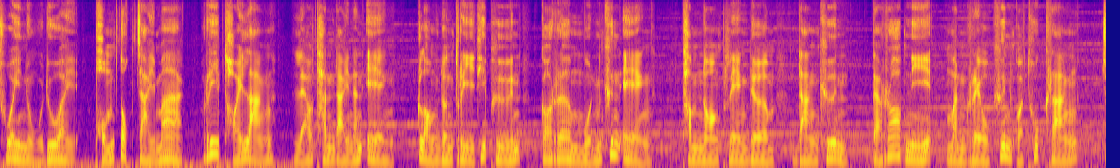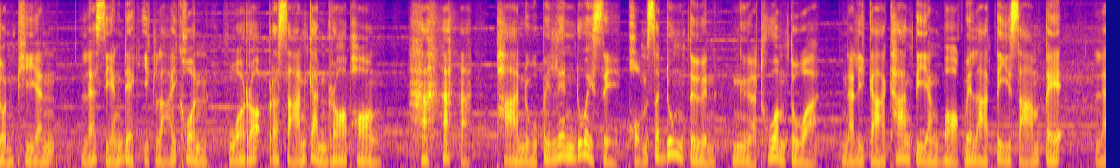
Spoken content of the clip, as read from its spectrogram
ช่วยหนูด้วย ผมตกใจมาก รีบถอยหลัง แล้วทันใดนั้นเอง กล่องดนตรีที่พื้นก็เริ่มหมุนขึ้นเองทำนองเพลงเดิมดังขึ้น แต่รอบนี้มันเร็วขึ้นกว่าทุกครั้ง จนเพี้ยน และเสียงเด็กอีกหลายคน หัวเราะประสานกันรอบห้องฮ่าฮ่าฮ่าพาหนูไปเล่นด้วยสิ ผมสะดุ้งตื่น เหงื่อท่วมตัว นาฬิกาข้างเตียงบอกเวลาตีสามเป๊ะ และ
